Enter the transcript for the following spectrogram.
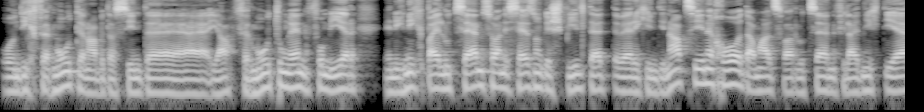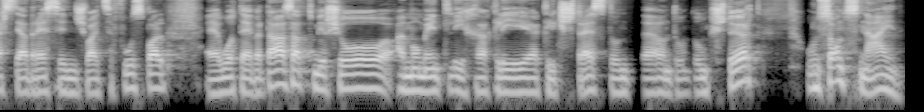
Und ich vermute, aber das sind äh, ja Vermutungen von mir, wenn ich nicht bei Luzern so eine Saison gespielt hätte, wäre ich in die Nazi gekommen. Damals war Luzern vielleicht nicht die erste Adresse in Schweizer Fußball. Äh, whatever. Das hat mir schon ein momentlich ein bisschen, ein bisschen gestresst und, äh, und, und, und gestört. Und sonst nein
